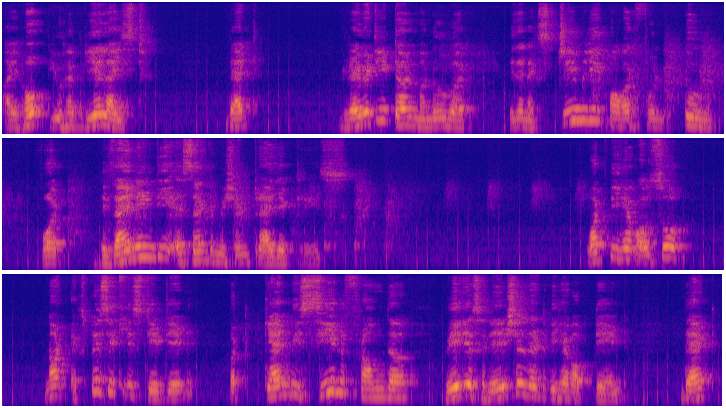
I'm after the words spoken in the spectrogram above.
I hope you have realized that gravity turn maneuver is an extremely powerful tool for designing the ascent mission trajectories. What we have also not explicitly stated but can be seen from the various relations that we have obtained that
